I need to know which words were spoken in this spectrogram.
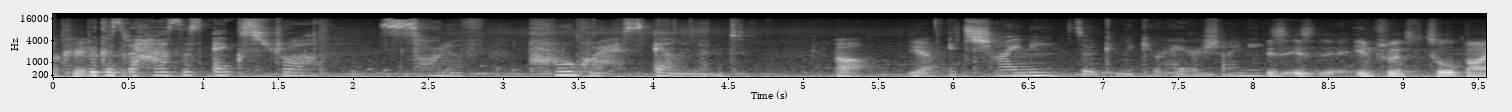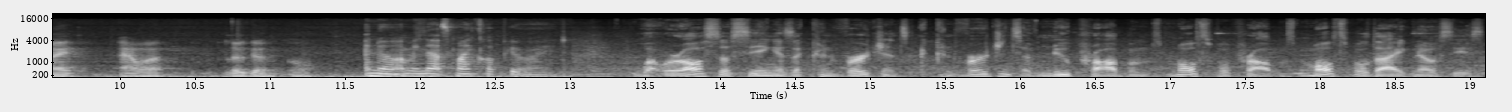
Okay. Because it has this extra sort of progress element. Ah, yeah. It's shiny, so it can make your hair shiny. Is, is influenced at all by our logo? Or? I know, I mean, that's my copyright. What we're also seeing is a convergence, a convergence of new problems, multiple problems, multiple diagnoses.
